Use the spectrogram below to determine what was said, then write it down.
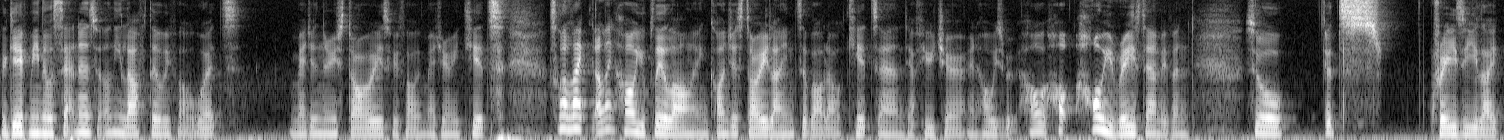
We gave me no sadness, only laughter with our words, imaginary stories with our imaginary kids. So I like I like how you play along and conjure storylines about our kids and their future and how we how how how we raise them even. So it's crazy. Like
